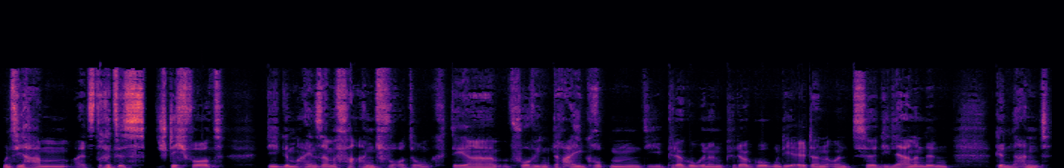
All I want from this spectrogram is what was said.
Und Sie haben als drittes Stichwort die gemeinsame Verantwortung der vorwiegend drei Gruppen, die Pädagoginnen und Pädagogen, die Eltern und äh, die Lernenden genannt.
